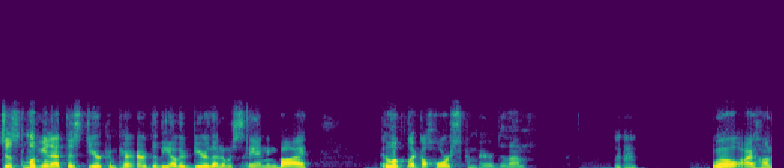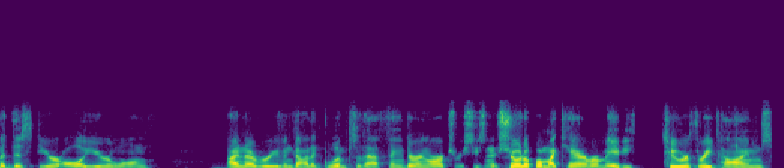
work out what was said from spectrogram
just looking at this deer compared to the other deer that it was standing by, it looked like a horse compared to them. Mm-hmm. Well, I hunted this deer all year long. I never even got a glimpse of that thing during archery season. It showed up on my camera maybe two or three times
